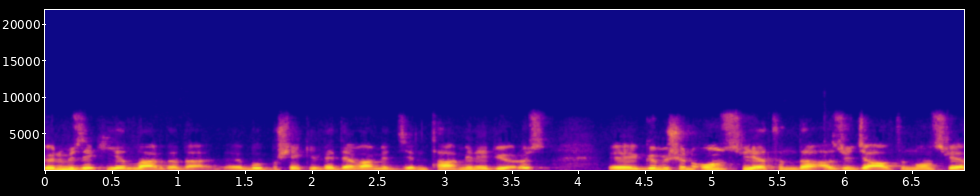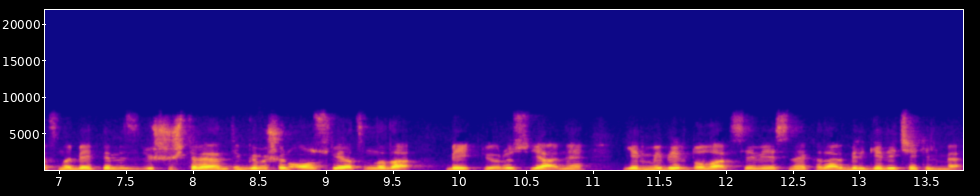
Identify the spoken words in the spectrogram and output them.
Önümüzdeki yıllarda da e, bu bu şekilde devam edeceğini tahmin ediyoruz. E, gümüşün ons fiyatında az önce altın ons fiyatında beklediğimiz düşüş trendi gümüşün ons fiyatında da bekliyoruz. Yani 21 dolar seviyesine kadar bir geri çekilme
